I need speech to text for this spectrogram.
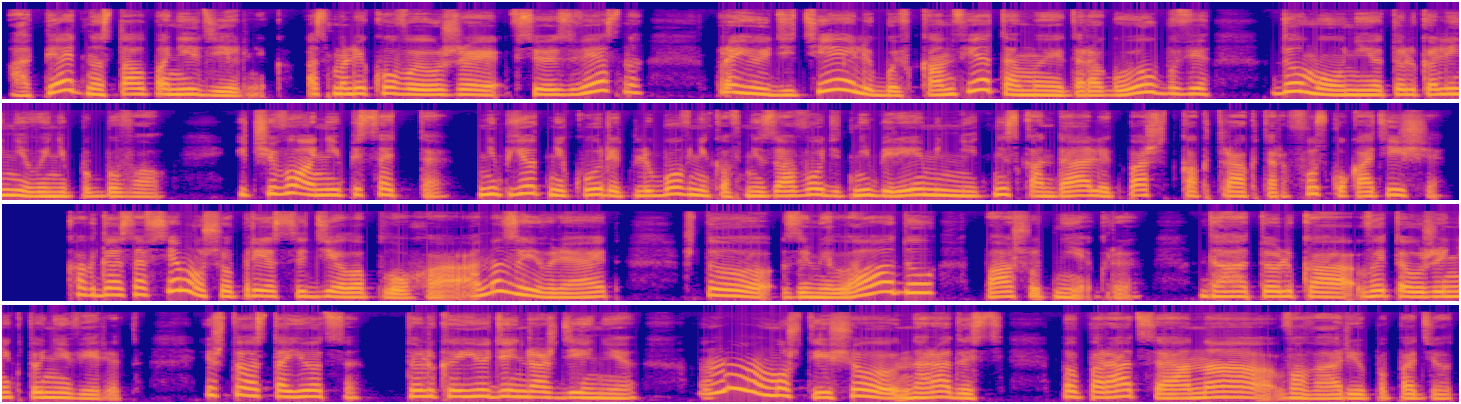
«Опять настал понедельник». А Смоляковой уже все известно. Про ее детей, любовь к конфетам и дорогой обуви. Дома у нее только ленивый не побывал. И чего о ней писать-то? Не пьет, не курит, любовников не заводит, не беременеет, не скандалит, пашет как трактор, фу, скукотище. Когда совсем уж у прессы дело плохо, она заявляет, что за Меладу пашут негры. Да, только в это уже никто не верит. И что остается? Только ее день рождения. Ну, может, еще на радость папарацци она в аварию попадет.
